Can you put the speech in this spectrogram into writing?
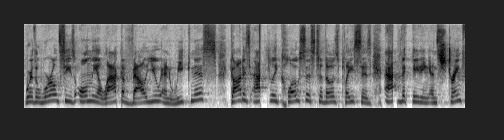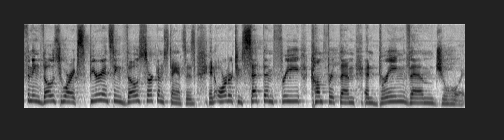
where the world sees only a lack of value and weakness, God is actually closest to those places, advocating and strengthening those who are experiencing those circumstances in order to set them free, comfort them, and bring them joy.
